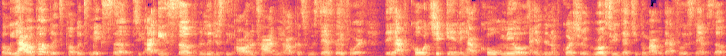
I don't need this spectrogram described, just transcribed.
But we have a Publix. Publix makes subs. I eat subs religiously all the time, y'all, because food stamps pay for it. They have cold chicken, they have cold meals, and then of course your groceries that you can buy with that food stamp. So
